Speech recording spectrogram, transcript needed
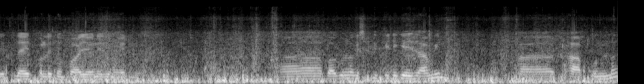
Late night palit ng payaw nito mga idol. Ah, bago lang kasi pinigay sa amin. Ah, kahapon lang.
